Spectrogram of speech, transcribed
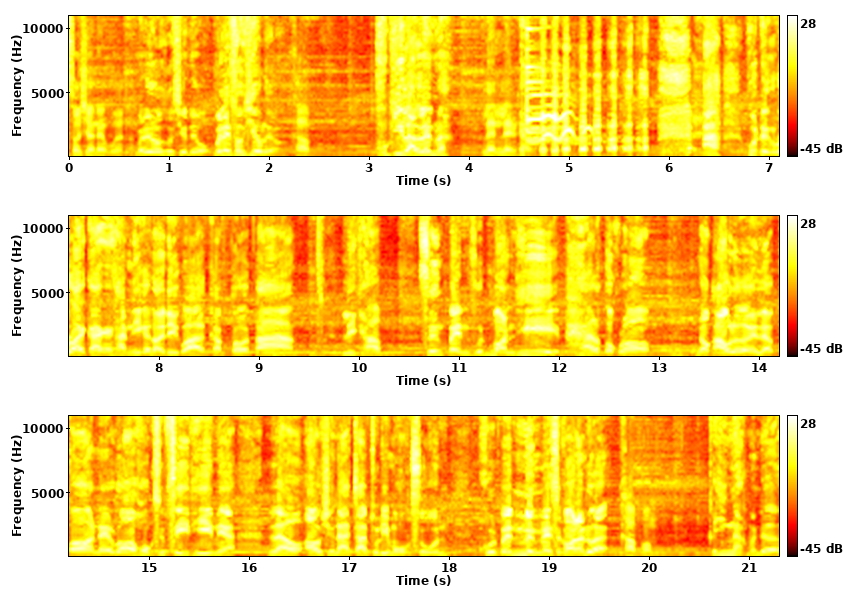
โซเชียลเน็ตเวิร์กครับไม่ได้ลงโซเชียลด้วยไม่เล่นโซเชียลเลยเหรอครับ คุกกี้รันเล่นไหม เล่นเล่นครับ อะพูดถึงรายการแข่งขันนี้กันหน่อยดีกว่ากับโตต้าลีกครับ ซึ่งเป็นฟุตบอลที่แพ้แล้วตกรอบน็อกเอาท์เลย แล้วก็ในรอบ 64 ทีมเนี่ย เราเอาชนะจามจุรีมา60 คุณเป็นหนึ่งในสกอร์นั้นด้วย ครับผม ก็ยิงหนักเหมือนเดิม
